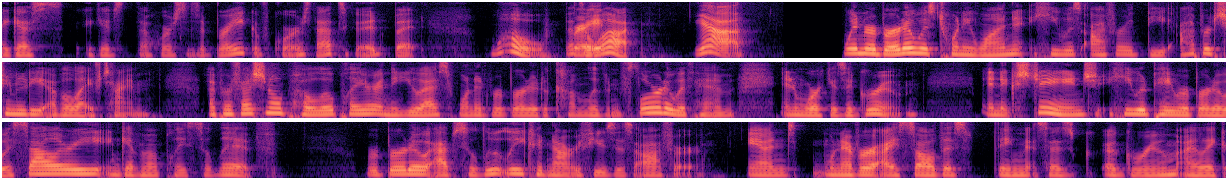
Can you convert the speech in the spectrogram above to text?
I guess it gives the horses a break, of course. That's good, but whoa, that's right. a lot. Yeah. When Roberto was 21, he was offered the opportunity of a lifetime. A professional polo player in the US wanted Roberto to come live in Florida with him and work as a groom. In exchange, he would pay Roberto a salary and give him a place to live. Roberto absolutely could not refuse this offer. And whenever I saw this thing that says a groom, I like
